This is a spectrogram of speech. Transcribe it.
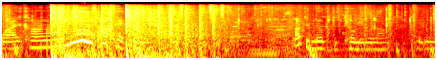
Why can't I move? Okay. How did nobody kill me when I move?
